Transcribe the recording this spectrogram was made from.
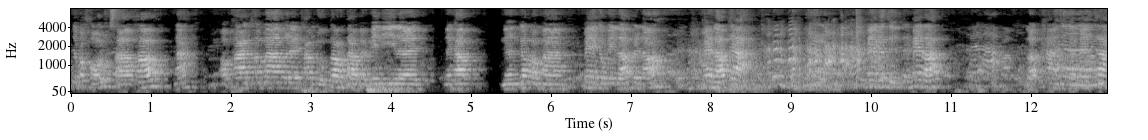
จะมาขอลูกสาวเขานะเอาพานขมามาเลยทำถูกต้องตามประเพณีเลยนะครับ เงินก็เอามาแม่ก็ไม่รับเลยเนาะแม่รับจ้ะแม่ก็ตื่นแต่แม่รับรับทานใช่ไหมแม่จ้า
